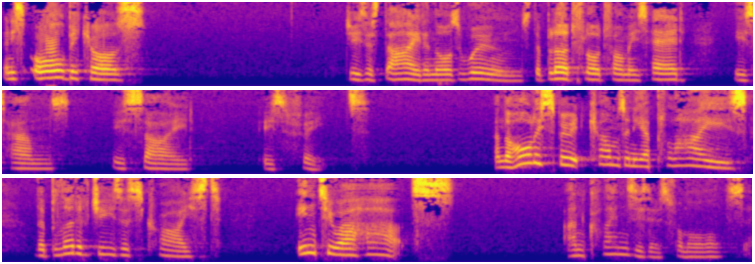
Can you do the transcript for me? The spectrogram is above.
And it's all because Jesus died and those wounds, the blood flowed from his head, his hands, his side, his feet. And the Holy Spirit comes and he applies the blood of Jesus Christ into our hearts and cleanses us from all sin.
